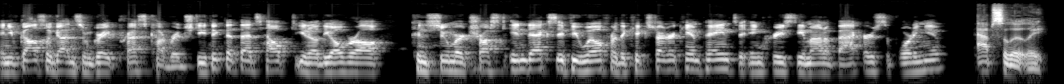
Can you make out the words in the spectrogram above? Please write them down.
And you've also gotten some great press coverage. Do you think that that's helped, you know, the overall consumer trust index, if you will, for the Kickstarter campaign to increase the amount of backers supporting you? Absolutely.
